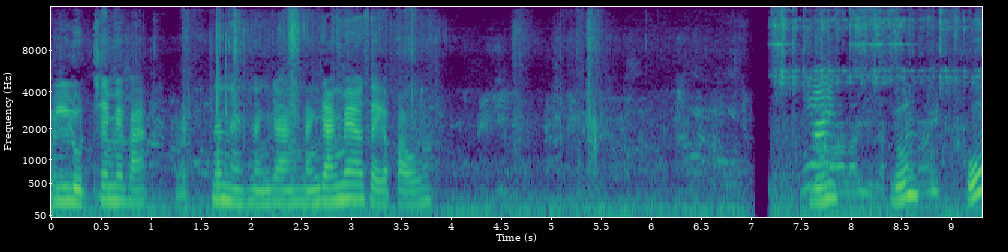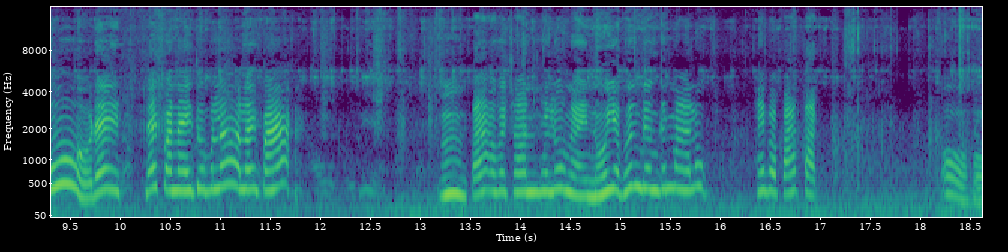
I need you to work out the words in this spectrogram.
มันหลุดใช่ไหมปะฮะนั่นไงหนังยาง หนังยางแม่เอาใส่กระเป๋าลุ้นอะไรอีกอะลุ้นโอ้ ได้ ได้ปลาในตัวเบลอเลยป้าอืมป้าเอากระชอนให้ลูกหน่อย หนูอย่าเพิ่งดึงขึ้นมาลูก ให้ป้าป้าตัก โอ้โหมัน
